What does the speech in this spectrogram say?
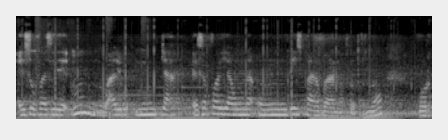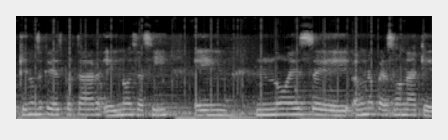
Eso fue así de, mm, algo, mm, ya, eso fue ya un disparo para nosotros, ¿no? ¿Por qué no se quería despertar? Él no es así, él no es eh, una persona que,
